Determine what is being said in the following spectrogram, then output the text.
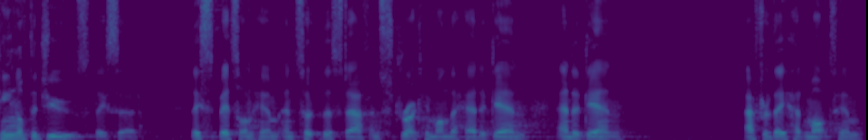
King of the Jews, they said. They spit on him and took the staff and struck him on the head again and again. After they had mocked him,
